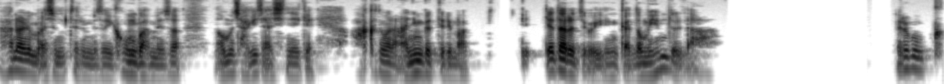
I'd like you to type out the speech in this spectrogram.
하나님 말씀 들으면서 공부하면서 너무 자기 자신에게 아, 그동안 아닌 것들이 막 깨달아지고 그러니까 너무 힘들다. 여러분 그,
